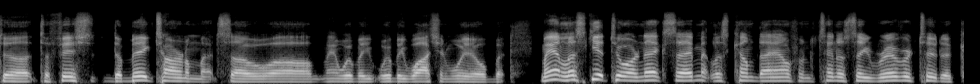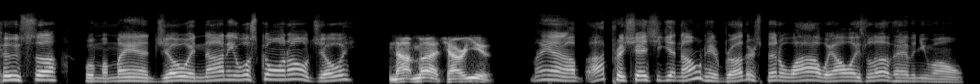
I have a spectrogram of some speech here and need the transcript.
to to fish the big tournament. So, uh, man, we'll be we'll be watching Will. But man, let's get to our next segment. Let's come down from the Tennessee River to the Coosa with my man Joey Nania. What's going on, Joey? Not much. How are you? Man, I, I, appreciate you getting on here, brother. It's been a while. We always love having you on.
